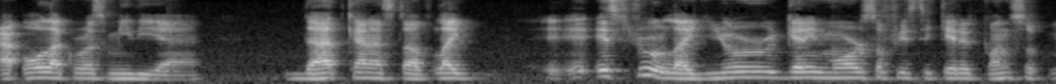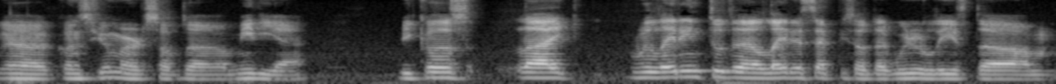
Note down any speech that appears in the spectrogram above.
uh, all across media, that kind of stuff, like i- it's true. Like you're getting more sophisticated cons- uh, consumers of the media, because like relating to the latest episode that we released, um,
